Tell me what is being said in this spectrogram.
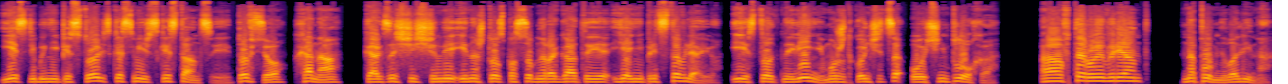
Если бы не пистоль с космической станции, то все, хана. Как защищены и на что способны рогатые, я не представляю, и столкновение может кончиться очень плохо. А второй вариант, напомнила Лина,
